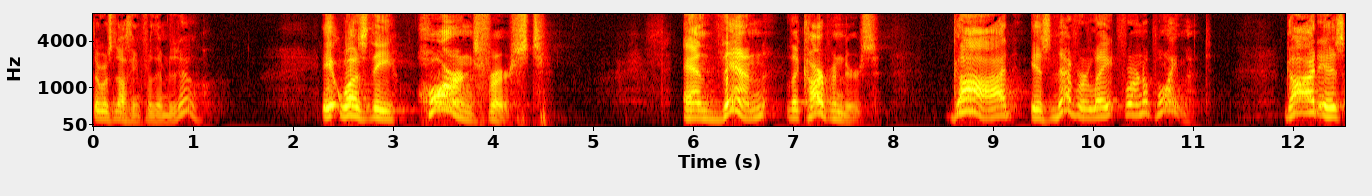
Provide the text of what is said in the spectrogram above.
There was nothing for them to do. It was the horns first, and then the carpenters. God is never late for an appointment, God is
